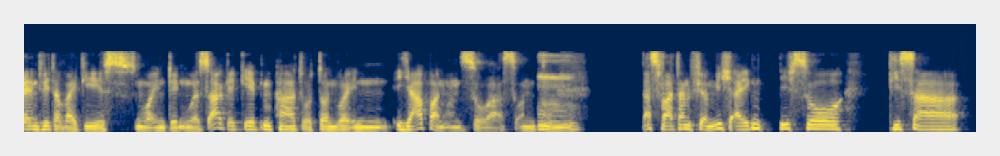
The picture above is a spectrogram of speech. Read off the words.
Entweder weil die es nur in den USA gegeben hat oder nur in Japan und sowas. Und mhm. das war dann für mich eigentlich so dieser,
